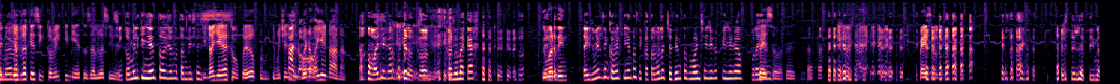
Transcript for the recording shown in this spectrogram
5.999. yo creo que 5500, algo así, güey. 5.500, Jonathan dice. Y no llega con juego porque muchos Ah, dicen, no. bueno, va a llegar, no, no. No, va a llegar, pero con, con una caja. ¿Tú, Martín? 6.000, 5.500 y 4.800 Monchi, yo creo que llega por ahí. Peso, a. Ajá. Peso, güey. Exacto. A ver si latino.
